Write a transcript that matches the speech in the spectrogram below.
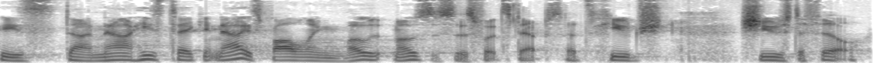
he's done. Now he's taking. Now he's following Mo, Moses' footsteps. That's huge shoes to fill.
